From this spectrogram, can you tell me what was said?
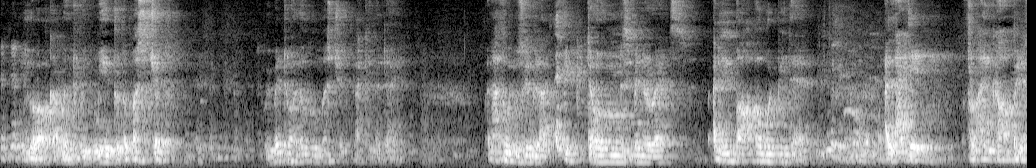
You are coming with me to the masjid. We went to our local masjid back in the day. And I thought it was going to be like big domes, minarets. Ali Baba would be there. Aladdin, flying carpet.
